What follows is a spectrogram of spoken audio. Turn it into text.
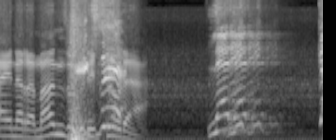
前なら満足できそうだ。Let it go!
